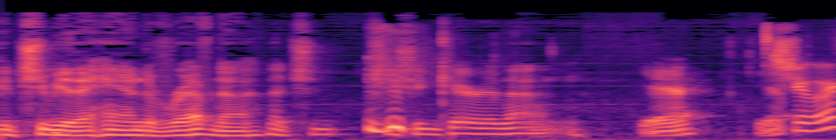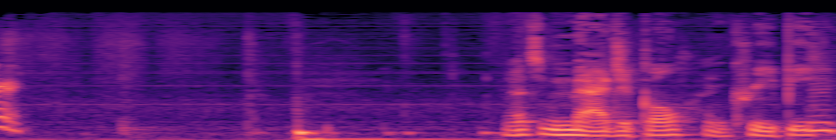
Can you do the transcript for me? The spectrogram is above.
it should be the hand of Revna that should she should carry that. Yeah. Yeah. Sure. That's magical and creepy.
